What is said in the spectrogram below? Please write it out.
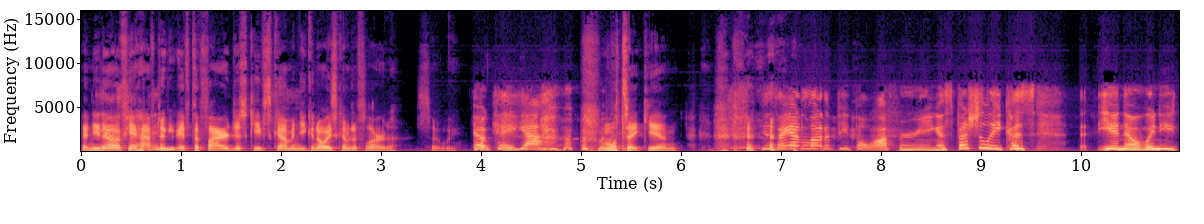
And you know, if you have to, if the fire just keeps coming, you can always come to Florida. So we okay yeah we'll take you in. yes i had a lot of people offering especially because you know when you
